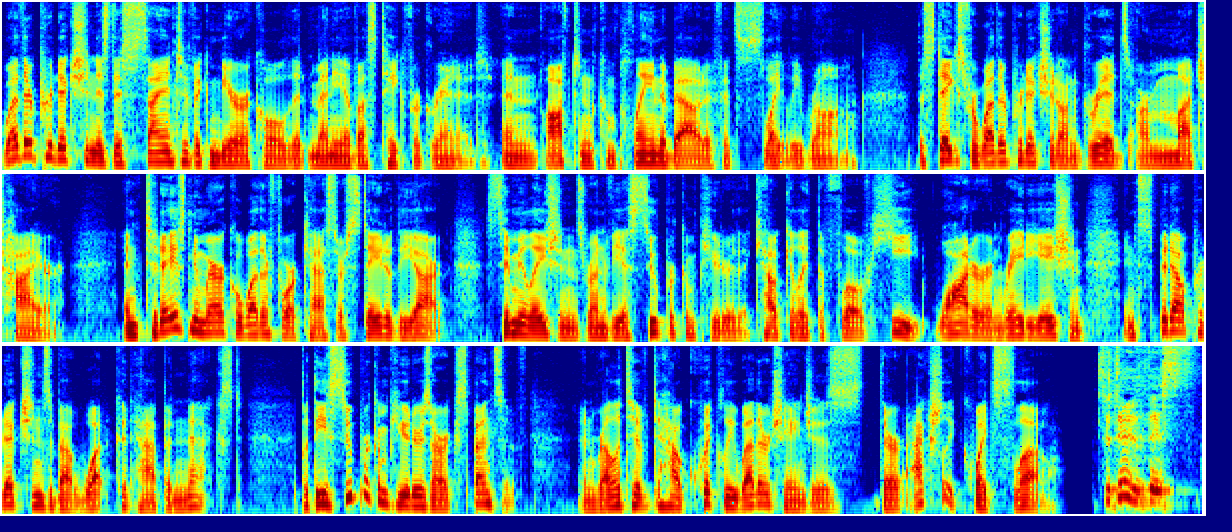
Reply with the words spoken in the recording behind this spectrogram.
Weather prediction is this scientific miracle that many of us take for granted and often complain about if it's slightly wrong. the stakes for weather prediction on grids are much higher. And today's numerical weather forecasts are state of the art. Simulations run via supercomputer that calculate the flow of heat, water, and radiation and spit out predictions about what could happen next. But these supercomputers are expensive, and relative to how quickly weather changes, they're actually quite slow. To do this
